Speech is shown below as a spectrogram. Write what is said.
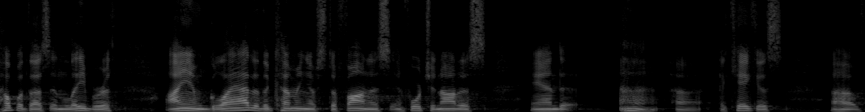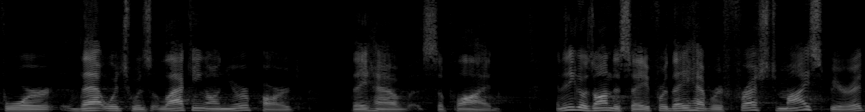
helpeth us and laboreth. I am glad of the coming of Stephanas and Fortunatus and uh, Achaicus, uh, for that which was lacking on your part, they have supplied. And then he goes on to say, For they have refreshed my spirit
